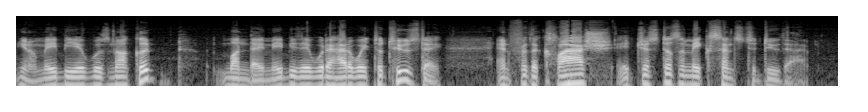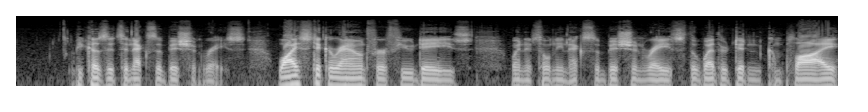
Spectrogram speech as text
you know maybe it was not good Monday. Maybe they would have had to wait till Tuesday, and for the Clash, it just doesn't make sense to do that because it's an exhibition race. Why stick around for a few days when it's only an exhibition race? The weather didn't comply.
